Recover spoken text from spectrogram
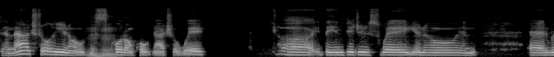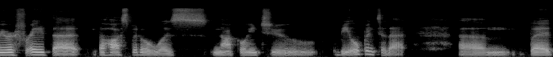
the natural, you know, this Mhm. quote unquote natural way, uh, the indigenous way, you know, and and we were afraid that the hospital was not going to be open to that. Um, but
